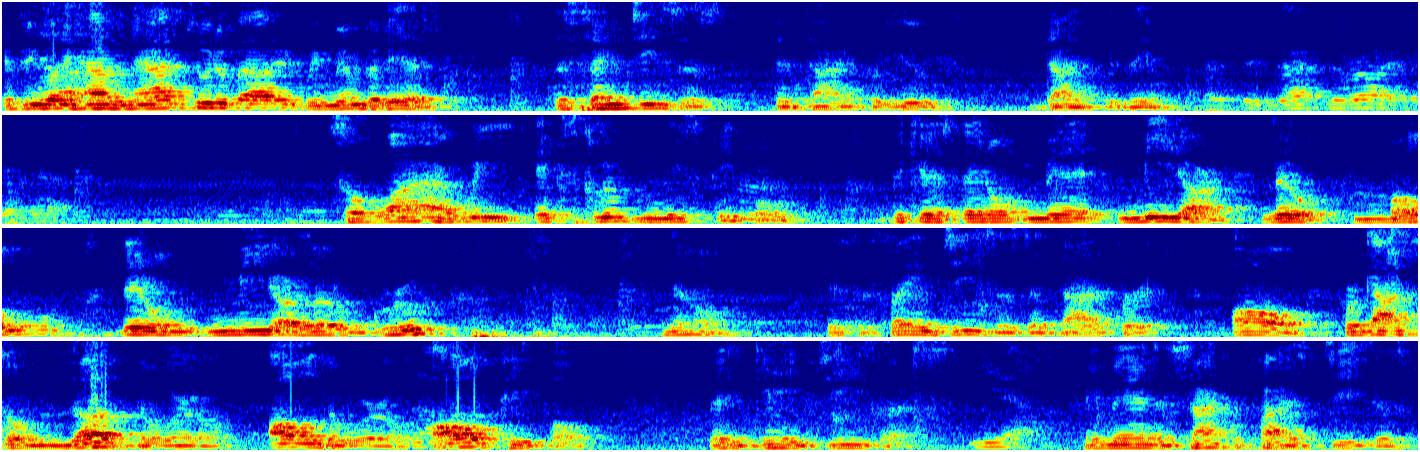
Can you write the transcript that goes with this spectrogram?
If you're going to have an attitude about it, remember this. The same Jesus that died for you, died for them. That's exactly right. Amen. So why are we excluding these people? Because they don't me- meet our little mold? They don't meet our little group? No. It's the same Jesus that died for all. For God so loved the world, all the world, all people, that he gave Jesus. Yeah. Amen. And sacrificed Jesus.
